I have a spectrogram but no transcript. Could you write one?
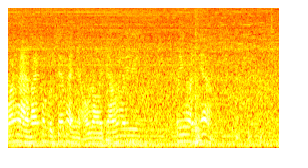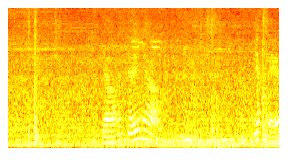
Quang Hà, nay không được xem thầy nhậu rồi. Chào Huy Huy Huỳnh nha. Chào anh Trí nha dắt nẻ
